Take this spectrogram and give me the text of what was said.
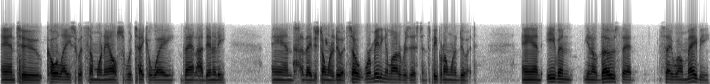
and to coalesce with someone else would take away that identity, and they just don't want to do it. So we're meeting a lot of resistance. People don't want to do it, And even you know those that say, well, maybe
